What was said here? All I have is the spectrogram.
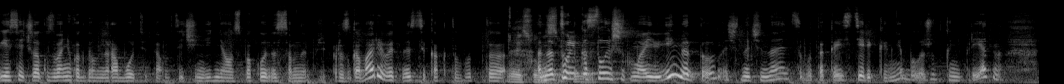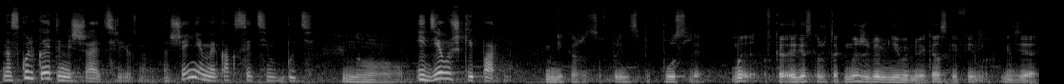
если я человеку звоню, когда он на работе, там, в течение дня, он спокойно со мной разговаривает, но если как-то вот э, А если он она на только секунду? слышит мое имя, то, значит, начинается вот такая истерика. И мне было жутко неприятно, насколько это мешает серьезным отношениям и как с этим быть. Но И девушке, и парню. Мне кажется, в принципе, после... Мы, я скажу так, мы живем не в американских фильмах, где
